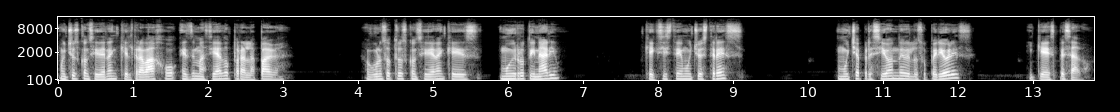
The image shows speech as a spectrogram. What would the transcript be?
Muchos consideran que el trabajo es demasiado para la paga. Algunos otros consideran que es muy rutinario, que existe mucho estrés, mucha presión de los superiores y que es pesado.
